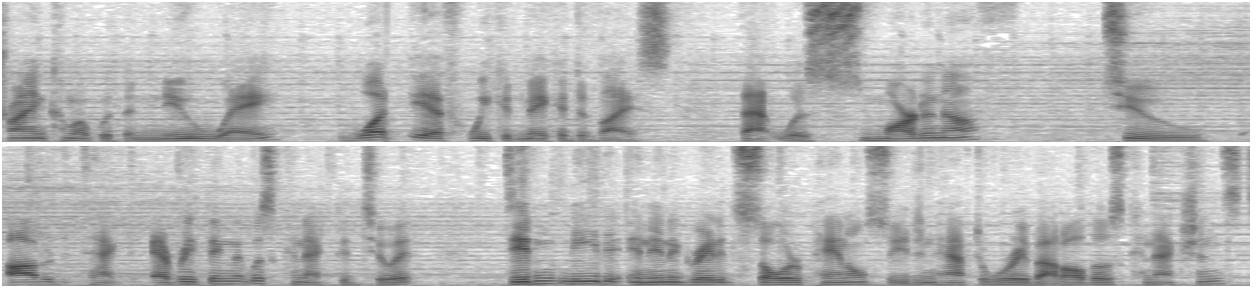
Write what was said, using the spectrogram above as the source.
try and come up with a new way. What if we could make a device that was smart enough to auto-detect everything that was connected to it, didn't need an integrated solar panel, so you didn't have to worry about all those connections,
